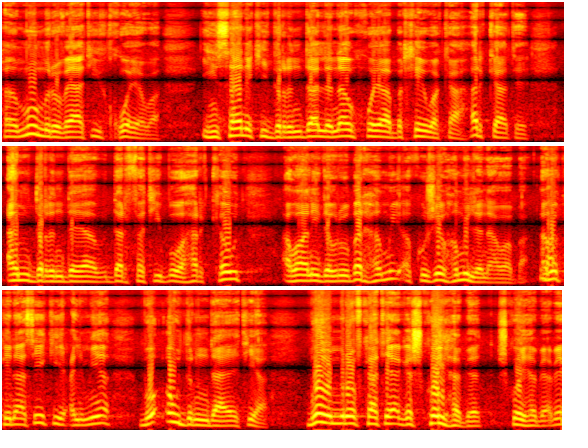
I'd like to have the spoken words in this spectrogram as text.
هەموو مرۆڤایەتی خۆیەوە ئینسانێکی دڕندە لەناو خۆیا بەخێوەکا هەر کاتێ ئەم دڕندەیە دەرفەتی بۆ هەر کەوت ئەوانی دەوروبەر هەمووی ئەکوژێ و هەمووی لەناوەبا ئەمە پێناسەیەکی عیلمیە بۆ ئەو دڕندایەتیە بۆیە مرۆڤ کاتێ ئەگەر شکۆی هەبێت شکۆی هەبێ ئەبێ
